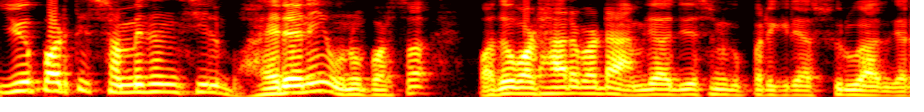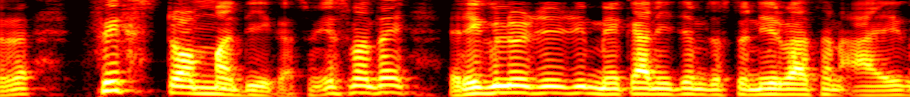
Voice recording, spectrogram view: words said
यो प्रति संवेदनशील भएर नै हुनुपर्छ। भदौ अठारबाट हामीले अधिवेशनको प्रक्रिया सुरुवात गरेर फिक्स टर्ममा दिएका छौँ। यसमा चाहिँ रेगुलेटरी मेकानिजम जस्तो निर्वाचन आयोग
